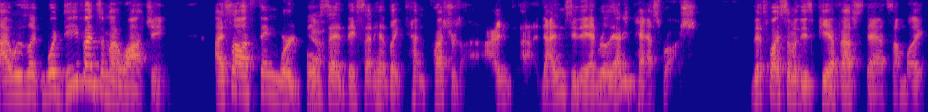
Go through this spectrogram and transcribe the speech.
I was like, what defense am I watching? I saw a thing where both yeah. said they said had like 10 pressures. I, I didn't see they had really any pass rush that's why some of these PFF stats, I'm like,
